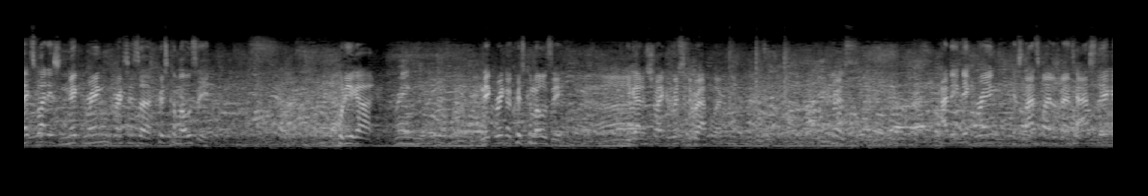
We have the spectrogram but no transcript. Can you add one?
Next fight is Nick Ring versus uh, Chris Camozzi. Who do you got? Ring. Nick Ring or Chris Camozzi? You got to strike a striker versus a grappler. Chris. I think Nick Ring, his last fight was fantastic.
